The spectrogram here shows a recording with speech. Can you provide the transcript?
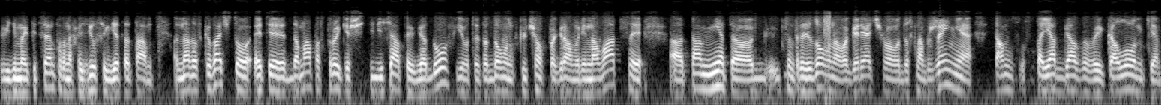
видимо, эпицентр находился где-то там. Надо сказать, что эти дома постройки 60-х годов, и вот этот дом, он включен в программу реновации, там нет централизованного горячего водоснабжения, там стоят газовые колонки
